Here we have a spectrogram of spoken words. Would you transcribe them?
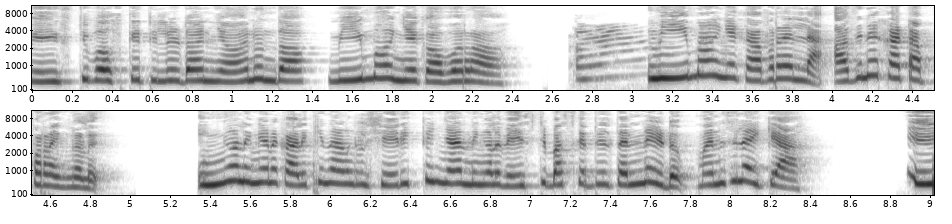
വേസ്റ്റ് ബാസ്ക്കറ്റിൽ ഇടാൻ ഞാനെന്താ? മീമാങ്ങിയ കവറാ മീമാങ്ങിയ കവറല്ല അതിനെക്കാട്ട് അപ്പുറം നിങ്ങൾ നിങ്ങൾ ഇങ്ങനെ കളിക്കുന്നാണെങ്കിൽ ശരിക്കും ഞാൻ നിങ്ങളെ വേസ്റ്റ് ബാസ്ക്കറ്റിൽ തന്നെ ഇടും മനസ്സിലാക്കാ ഈ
